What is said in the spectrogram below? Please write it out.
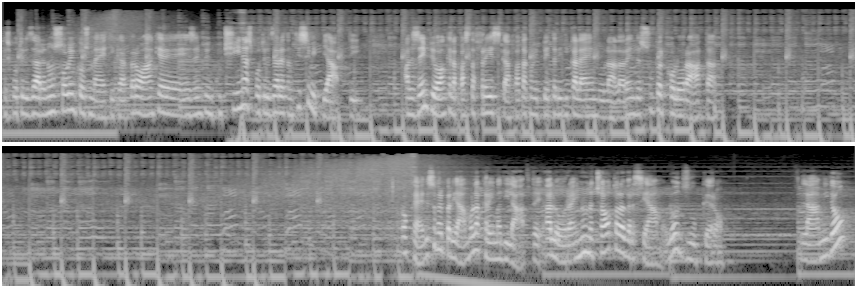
che si può utilizzare non solo in cosmetica però anche ad esempio in cucina si può utilizzare tantissimi piatti ad esempio anche la pasta fresca fatta con i petali di calendula la rende super colorata. Ok, adesso prepariamo la crema di latte. Allora, in una ciotola versiamo lo zucchero, l'amido,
